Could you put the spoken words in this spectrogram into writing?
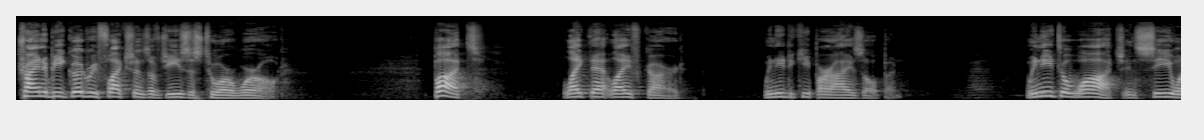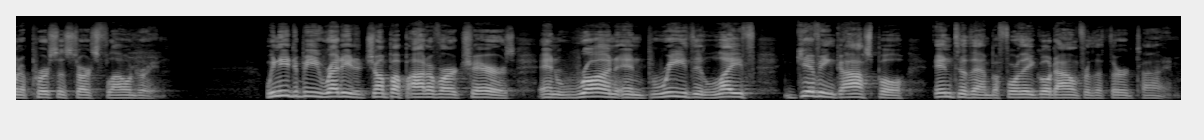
trying to be good reflections of Jesus to our world. But, like that lifeguard, we need to keep our eyes open. We need to watch and see when a person starts floundering. We need to be ready to jump up out of our chairs and run and breathe the life giving gospel into them before they go down for the third time.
